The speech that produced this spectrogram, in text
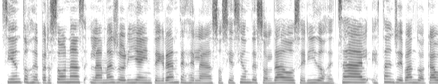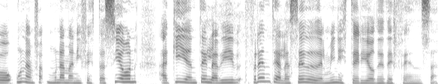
Cientos de personas, la mayoría integrantes de la Asociación de Soldados Heridos de Tzal, están llevando a cabo una, una manifestación aquí en Tel Aviv frente a la sede del Ministerio de Defensa.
